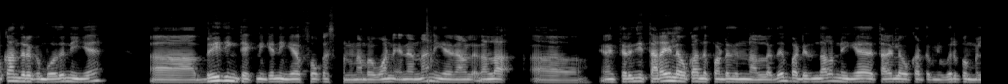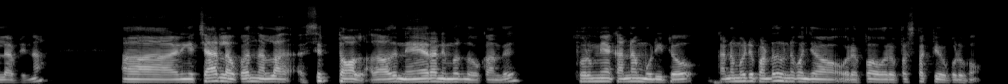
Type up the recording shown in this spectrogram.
உட்காந்துருக்கும் போது நீங்கள் ப்ரீதிங் டெக்னிக்கை நீங்கள் ஃபோக்கஸ் பண்ணுங்க. நம்பர் ஒன் என்னென்னா நீங்கள் நல்ல நல்லா எனக்கு தெரிஞ்சு தரையில் உட்காந்து பண்ணுறது இன்னும் நல்லது. பட் இருந்தாலும் நீங்கள் தரையில் உட்காந்து உங்களுக்கு விருப்பம் இல்லை அப்படின்னா, நீங்கள் சேரில் உட்காந்து நல்லா சிட் டால் அதாவது நேராக நிமிர்ந்து உட்காந்து பொறுமையாக கண்ணை மூடிட்டோ, கண்ணை மூடி பண்ணுறது இன்னும் கொஞ்சம் ஒரு இப்போ ஒரு பெர்ஸ்பெக்டிவ் கொடுக்கும்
